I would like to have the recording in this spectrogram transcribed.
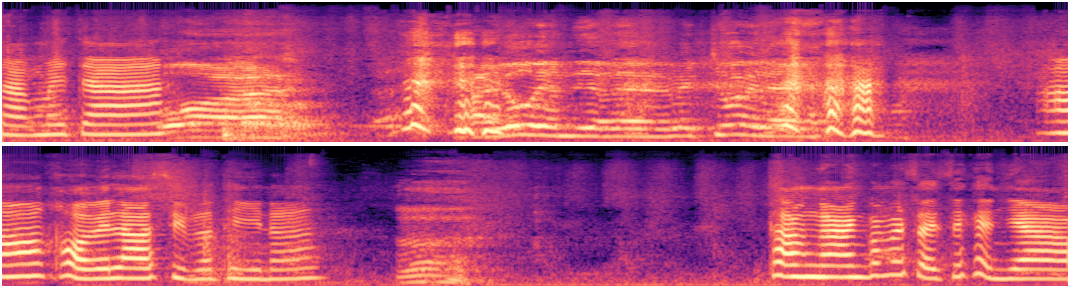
หนักไหมจ๊ะโอ้ยถ่ายรูปอย่างเดียวเลยไม่ช่วยเลยอ๋อขอเวลาสิบนาทีนะเออทำงานก็ไม่ใส่เสื้อแขนยาว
